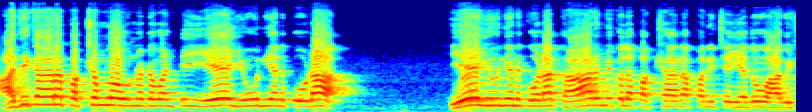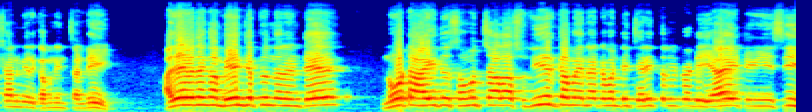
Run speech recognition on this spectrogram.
అధికార పక్షంలో ఉన్నటువంటి ఏ యూనియన్ కూడా ఏ యూనియన్ కూడా కార్మికుల పక్షాన పని చేయదు ఆ విషయాన్ని మీరు గమనించండి. అదేవిధంగా మేం చెప్తుందనంటే నూట ఐదు సంవత్సరాల సుదీర్ఘమైనటువంటి చరిత్ర ఉన్నటువంటి ఏఐటీసీ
